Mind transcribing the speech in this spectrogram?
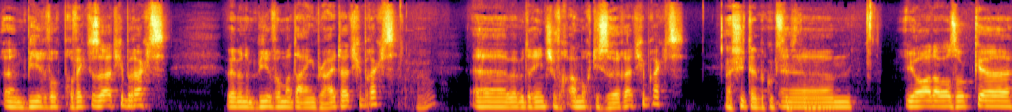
een bier voor Provectus uitgebracht. We hebben een bier voor My Dying Bride uitgebracht. Oh. Eh, we hebben er eentje voor Amortiseur uitgebracht. Ah, shit, dat heb ik ook. Ehm, ja, dat was ook eh,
